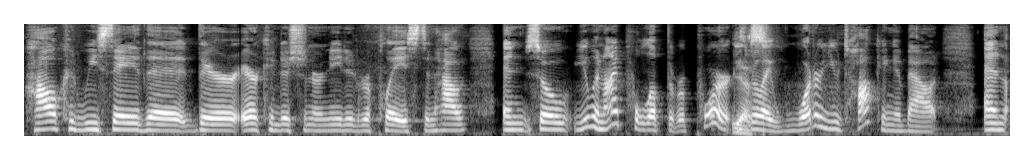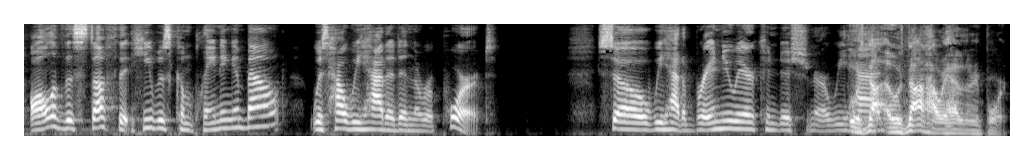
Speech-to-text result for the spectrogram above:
how could we say that their air conditioner needed replaced and how and so you and I pull up the report Yes. we're like what are you talking about and all of the stuff that he was complaining about was how we had it in the report so we had a brand new air conditioner. We it was had not it was not how we had it in the report.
